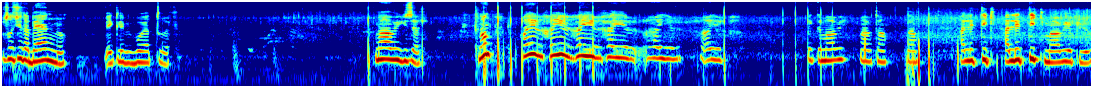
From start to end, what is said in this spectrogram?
Bu saçı da beğenmiyor. Bekle bir boyattırak. Mavi güzel. Lan hayır hayır hayır hayır hayır hayır. Bekle mavi. Mavi tamam tamam. Hallettik hallettik mavi yapıyor.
